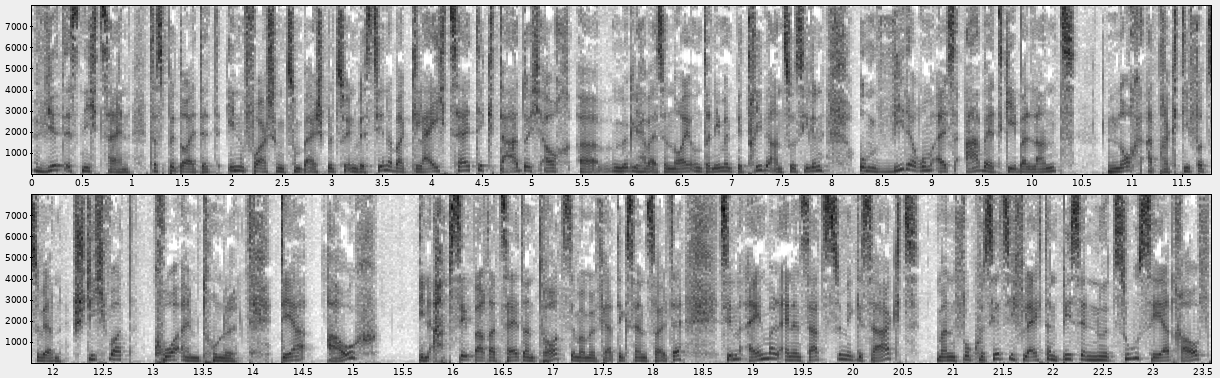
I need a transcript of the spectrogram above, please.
wird es nicht sein. Das bedeutet, in Forschung zum Beispiel zu investieren, aber gleichzeitig dadurch auch äh, möglicherweise beziehungsweise neue Unternehmen, Betriebe anzusiedeln, um wiederum als Arbeitgeberland noch attraktiver zu werden. Stichwort Choralmtunnel, der auch in absehbarer Zeit dann trotzdem einmal fertig sein sollte. Sie haben einmal einen Satz zu mir gesagt, man fokussiert sich vielleicht ein bisschen nur zu sehr drauf,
